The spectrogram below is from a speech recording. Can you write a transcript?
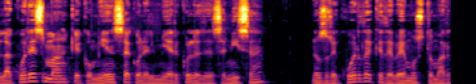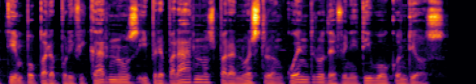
La cuaresma, que comienza con el miércoles de ceniza, nos recuerda que debemos tomar tiempo para purificarnos y prepararnos para nuestro encuentro definitivo con Dios.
